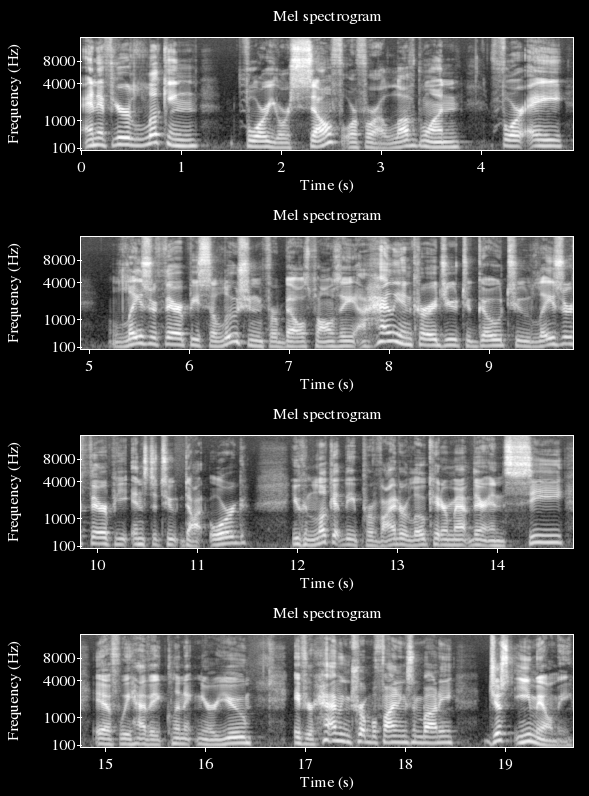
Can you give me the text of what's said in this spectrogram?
And if you're looking for yourself or for a loved one for a laser therapy solution for Bell's palsy, I highly encourage you to go to lasertherapyinstitute.org. You can look at the provider locator map there and see if we have a clinic near you. If you're having trouble finding somebody, just email me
